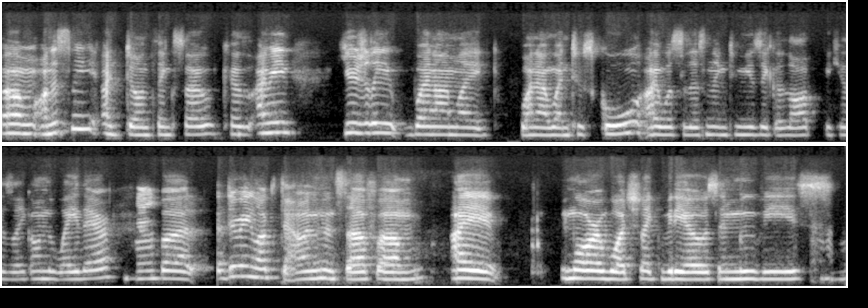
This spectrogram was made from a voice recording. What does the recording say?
Um, honestly, I don't think so. Cause I mean, usually when I'm like when I went to school, I was listening to music a lot because like on the way there. Mm-hmm. But during lockdown and stuff, um, I more watch like videos and movies. Mm-hmm.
